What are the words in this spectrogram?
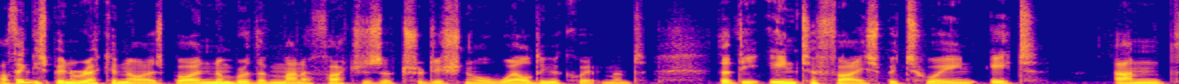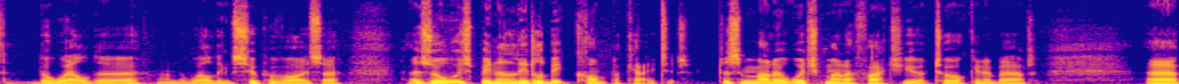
I think it's been recognised by a number of the manufacturers of traditional welding equipment that the interface between it and the welder and the welding supervisor has always been a little bit complicated. Doesn't matter which manufacturer you're talking about. Uh,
